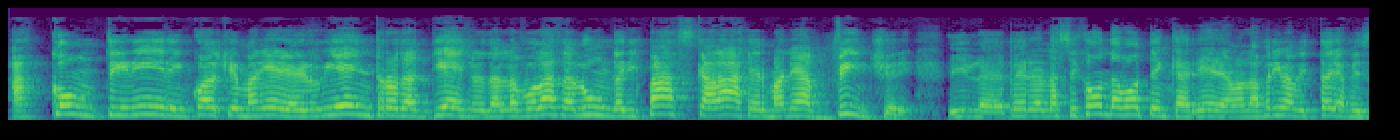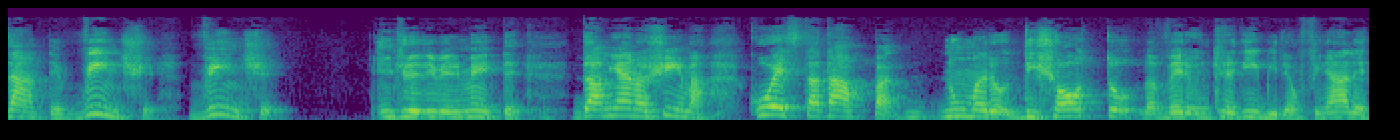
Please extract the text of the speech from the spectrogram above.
a contenere in qualche maniera il rientro da dietro dalla volata lunga di Pascal Ackermann e a vincere il, per la seconda volta in carriera, ma la prima vittoria pesante, vince, vince incredibilmente Damiano Cima questa tappa numero 18 davvero incredibile un finale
